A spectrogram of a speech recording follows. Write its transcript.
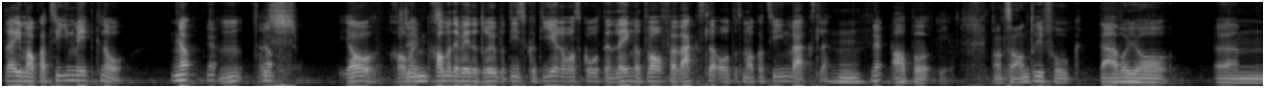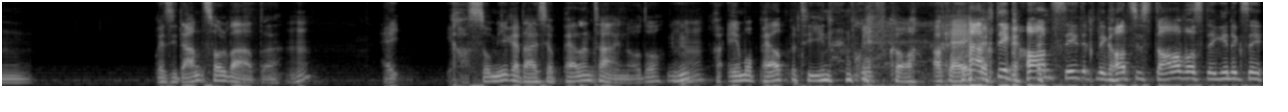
drei Magazine mitgenommen. Ja. Hm, das ist- ja, kann, man, kann man dann wieder darüber diskutieren, was geht denn länger, die Waffe wechseln oder das Magazin wechseln. Ja. Aber ja. Ganz andere Frage. Der, der ja ähm, Präsident soll werden. Mhm. Ich habe so mir gedacht, der ist ja Palantine, oder? Mhm. Ich habe immer Palpatine im Kopf gehabt. Okay. Echt die ganze Zeit, ich bin ganz im Star Wars Ding gesehen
